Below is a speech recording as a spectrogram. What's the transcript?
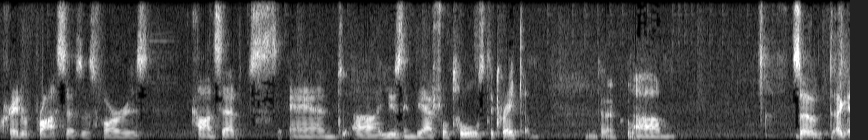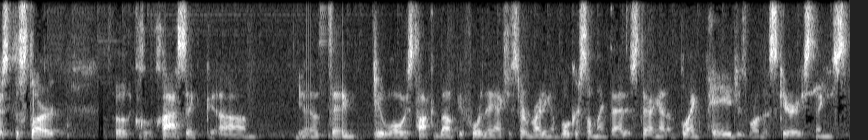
creative process as far as concepts and uh, using the actual tools to create them. Okay, cool. Um, so I guess to start, the classic, um, you know, thing people always talk about before they actually start writing a book or something like that is staring at a blank page is one of the scariest things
